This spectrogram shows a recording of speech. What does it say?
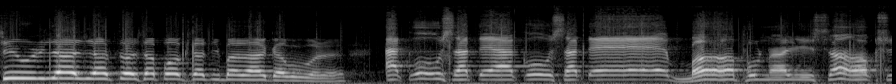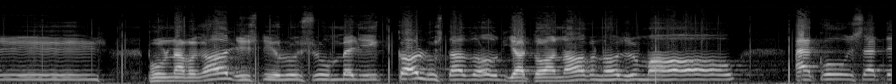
Τι ουρλιάζει αυτός απόξα την παράκα μου μωρέ. Ακούσατε, ακούσατε, μα που να λυσάξεις που να βγάλεις τη ρουσού με λικόλου στα δόντια το ανάγνωσμα. Ακούσατε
